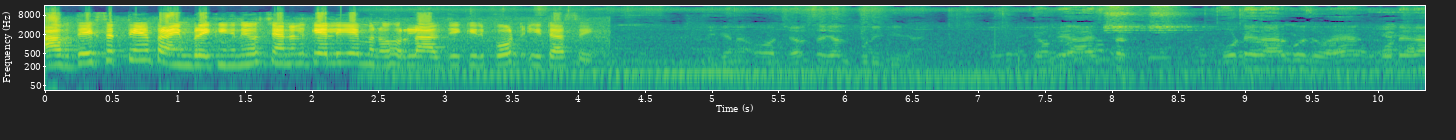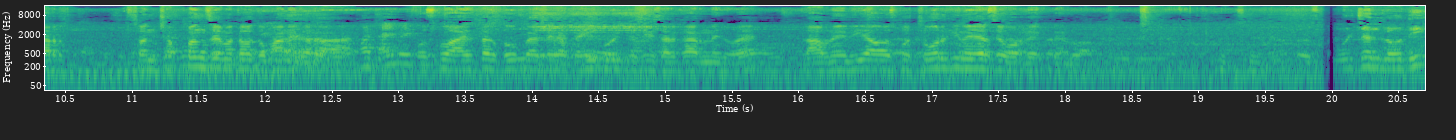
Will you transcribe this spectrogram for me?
आप देख सकते हैं प्राइम ब्रेकिंग न्यूज़ चैनल के लिए मनोहर लाल जी की रिपोर्ट ईटा से। ठीक है ना? और जल्द से जल्द पूरी की जाए। क्योंकि आज तक कोटेदार को जो है कोटेदार सन छप्पन से मतलब दुकानें कर रहा है। उसको आज तक दो पैसे का कहीं कोई किसी सरकार ने जो है लाभ नहीं दिया और उसको चोर की नज़र से और देखते हैं लोग फूलचंद लोधी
